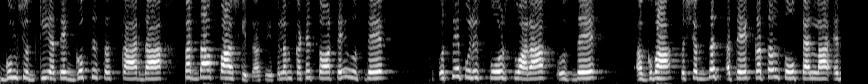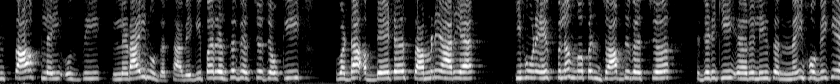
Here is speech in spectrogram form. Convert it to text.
ਗੁੰਮਸ਼ੁਦਗੀ ਅਤੇ ਗੁਪਤ ਸੰਸਕਾਰ ਦਾ ਪਰਦਾਫਾਸ਼ ਕੀਤਾ ਸੀ। ਫਿਲਮ ਕਠਿਤ ਤੌਰ ਤੇ ਉਸਦੇ, ਉਸੇ ਪੁਲਿਸ ਫੋਰਸ ਦੁਆਰਾ ਉਸਦੇ ਅਗਵਾ, ਤਸ਼ੱਦਦ ਅਤੇ ਕਤਲ ਤੋਂ ਪਹਿਲਾਂ ਇਨਸਾਫ ਲਈ ਉਸਦੀ ਲੜਾਈ ਨੂੰ ਦਰਸਾਵੇਗੀ। ਪਰ ਇਸ ਦੇ ਵਿੱਚ ਜੋ ਕਿ ਵੱਡਾ ਅਪਡੇਟ ਸਾਹਮਣੇ ਆ ਰਿਹਾ ਹੈ ਕਿ ਹੁਣ ਇਹ ਫਿਲਮ ਪੰਜਾਬ ਦੇ ਵਿੱਚ ਜਿਹੜੀ ਕਿ ਰਿਲੀਜ਼ ਨਹੀਂ ਹੋਵੇਗੀ,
